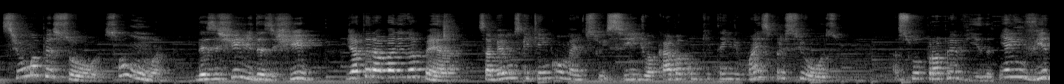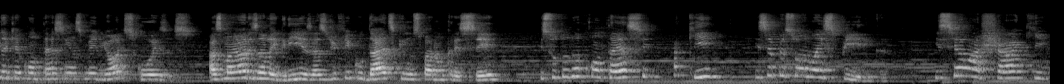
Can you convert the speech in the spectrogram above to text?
Se uma pessoa, só uma, desistir de desistir, já terá valido a pena. Sabemos que quem comete suicídio acaba com o que tem de mais precioso, a sua própria vida. E é em vida que acontecem as melhores coisas. As maiores alegrias, as dificuldades que nos farão crescer, isso tudo acontece aqui. E se a pessoa não é espírita? E se ela achar que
